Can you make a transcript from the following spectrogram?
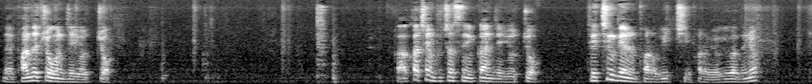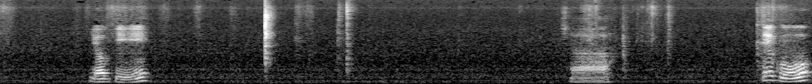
네 반대쪽은 이제 이쪽. 아까 처럼 붙였으니까 이제 이쪽. 대칭되는 바로 위치 바로 여기거든요. 여기 자 떼고.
